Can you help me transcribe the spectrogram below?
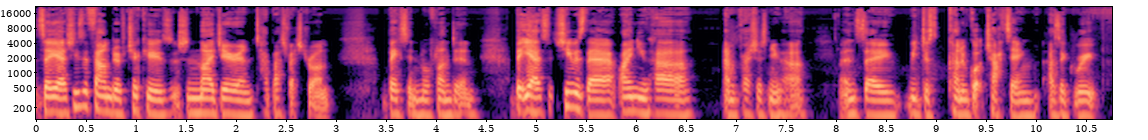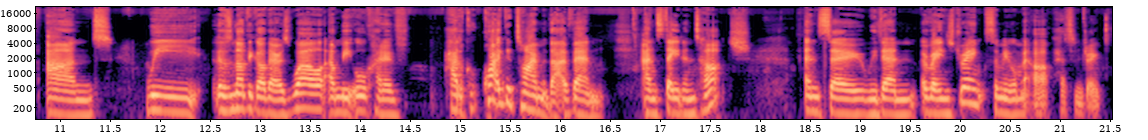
So yeah, she's a founder of Chuku's, which is a Nigerian tapas restaurant based in North London. But yeah, so she was there. I knew her and Precious knew her. And so we just kind of got chatting as a group. And we, there was another girl there as well. And we all kind of had quite a good time at that event and stayed in touch. And so we then arranged drinks and we all met up, had some drinks.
